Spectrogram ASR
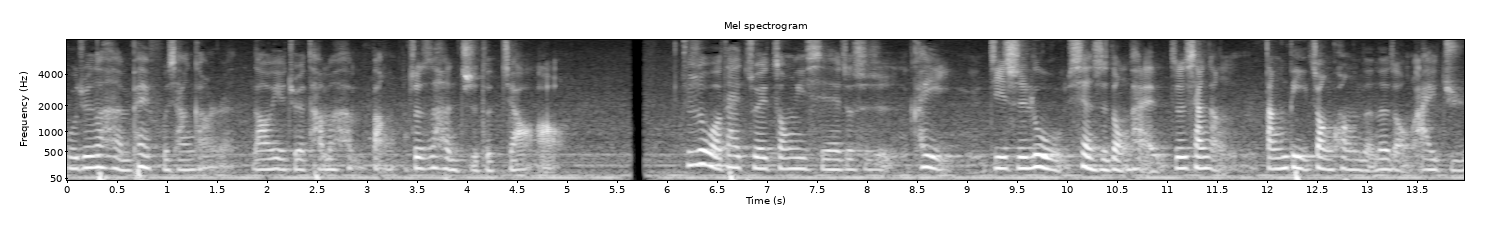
我觉得很佩服香港人，然后也觉得他们很棒，就是很值得骄傲。就是我在追踪一些，就是可以及时录现实动态，就是香港当地状况的那种 IG，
